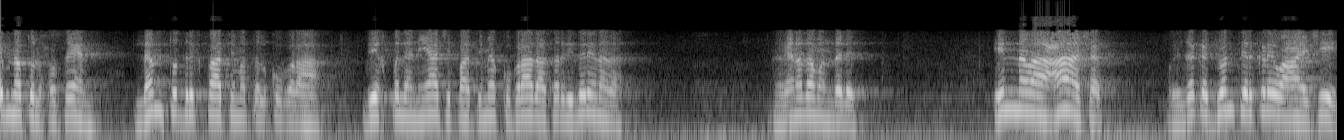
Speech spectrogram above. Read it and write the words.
ابنه الحسين لم تدرك فاطمه الكبرى دی خپل نیا چې فاطمه کبرا د اثر لیدل نه ده غنه ده مندلې انما عاشت وزکه جون تر کړي و عائشه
